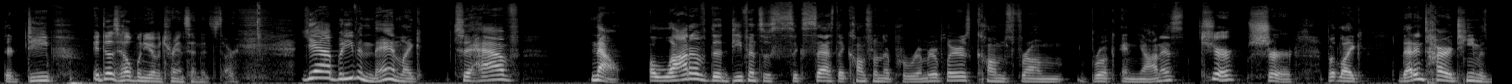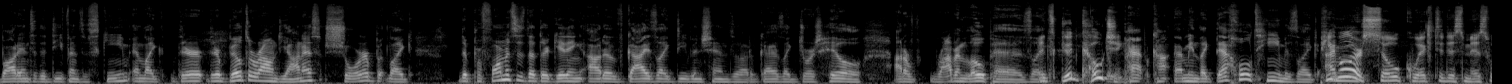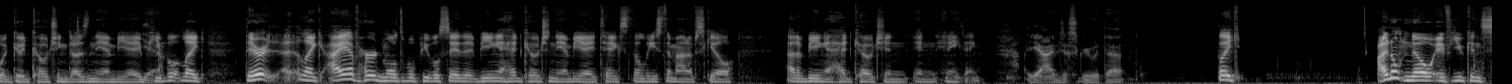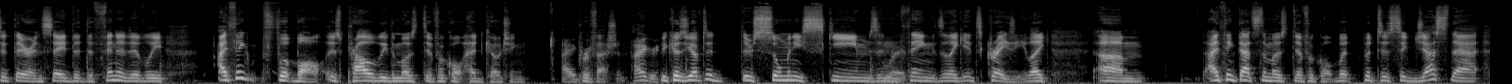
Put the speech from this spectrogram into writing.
They're deep. It does help when you have a transcendent star. Yeah, but even then, like to have now a lot of the defensive success that comes from their perimeter players comes from Brooke and Giannis. Sure. Sure, but like that entire team is bought into the defensive scheme, and like they're they're built around Giannis. Sure, but like the performances that they're getting out of guys like DiVincenzo, out of guys like George Hill, out of Robin Lopez, like It's good coaching. Pat. I mean, like that whole team is like People I'm- are so quick to dismiss what good coaching does in the NBA. People like there like I have heard multiple people say that being a head coach in the NBA takes the least amount of skill out of being a head coach in in anything. Yeah, I disagree with that. Like I don't know if you can sit there and say that definitively I think football is probably the most difficult head coaching I profession. I agree. because you have to. There's so many schemes and Right. things like it's crazy. Like, um, I think that's the most difficult. But but to suggest that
